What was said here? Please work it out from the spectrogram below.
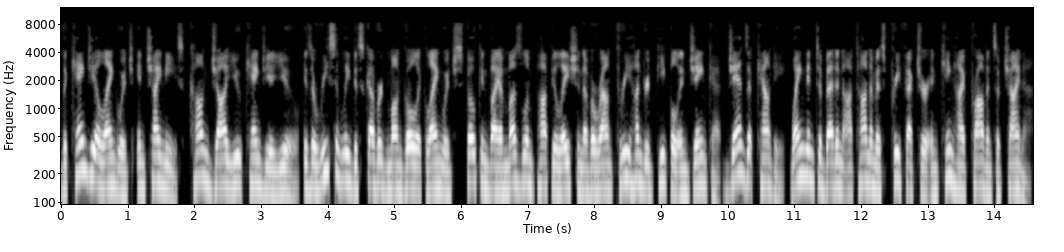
The Kangjia language in Chinese, Yu Kangjia Yu, is a recently discovered Mongolic language spoken by a Muslim population of around 300 people in Jainka, Jianzha County, Huangnan Tibetan Autonomous Prefecture in Qinghai Province of China.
